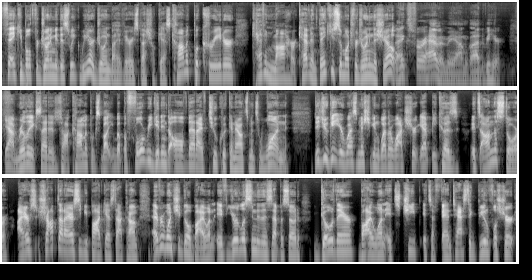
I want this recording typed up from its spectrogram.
Thank you both for joining me this week. We are joined by a very special guest, comic book creator Kevin Maher. Kevin, thank you so much for joining the show. Thanks for having me. I'm glad to be here. Yeah, I'm really excited to talk comic books about you. But before we get into all of that, I have two quick announcements. One, did you get your West Michigan Weather Watch shirt yet? Because it's on the store, shop.ircbpodcast.com. Everyone should go buy one. If you're listening to this episode, go there, buy one. It's cheap. It's a fantastic, beautiful shirt.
